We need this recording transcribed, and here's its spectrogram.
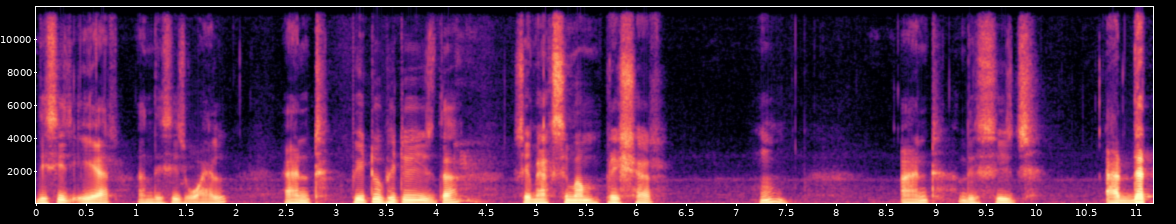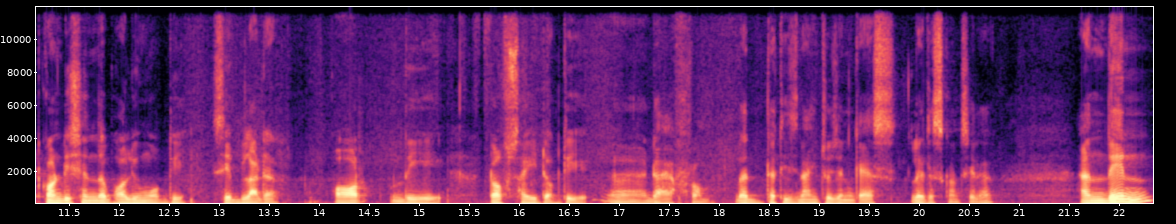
this is air and this is oil and P 2 V 2 is the say maximum pressure hmm. and this is at that condition the volume of the say bladder or the top side of the uh, diaphragm. That that is nitrogen gas let us consider. And then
